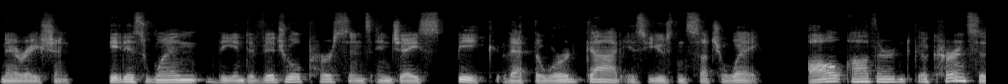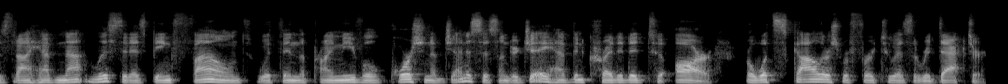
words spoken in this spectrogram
narration. It is when the individual persons in J speak that the word God is used in such a way. All other occurrences that I have not listed as being found within the primeval portion of Genesis under J have been credited to R, or what scholars refer to as the redactor.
